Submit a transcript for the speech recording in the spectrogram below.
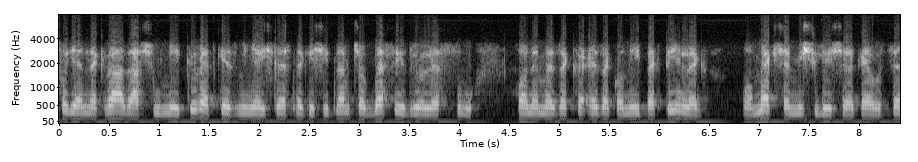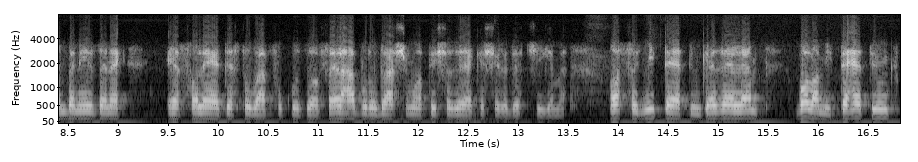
hogy ennek ráadásul még következménye is lesznek, és itt nem csak beszédről lesz szó, hanem ezek, ezek a népek tényleg a megsemmisüléssel kell, hogy szembenézzenek, ez, ha lehet, ez tovább fokozza a felháborodásomat és az elkeseredettségemet. Az, hogy mit tehetünk ez ellen, valamit tehetünk,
